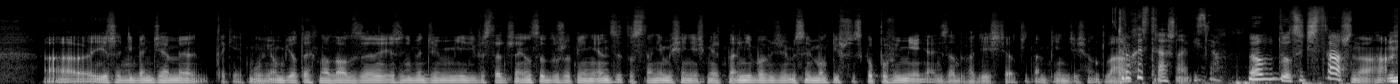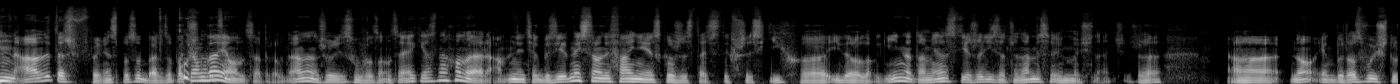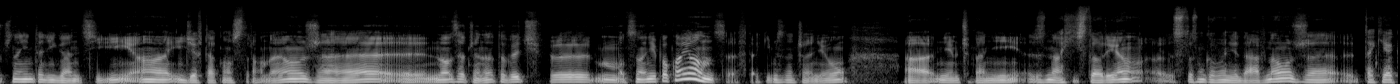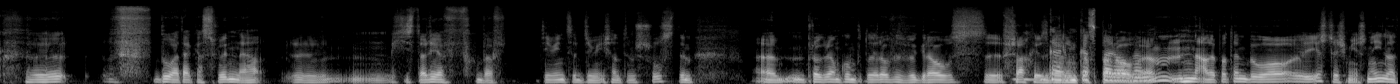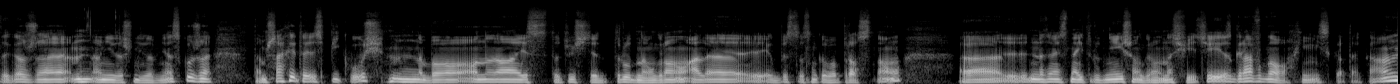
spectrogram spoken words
jeżeli będziemy, tak jak mówią biotechnolodzy, jeżeli będziemy mieli wystarczająco dużo pieniędzy, to staniemy się nieśmiertelni, bo będziemy sobie mogli wszystko powymieniać za 20 czy tam 50 lat. Trochę straszna wizja. No, dosyć straszna, ale też w pewien sposób bardzo pociągająca, prawda? Znaczy jest uwodząca jak jasna cholera. Więc jakby z jednej strony fajnie jest korzystać z tych wszystkich e, ideologii, natomiast jeżeli zaczynamy sobie myśleć, że no, jakby rozwój sztucznej inteligencji idzie w taką stronę, że no, zaczyna to być mocno niepokojące w takim znaczeniu. A nie wiem, czy pani zna historię stosunkowo niedawną, że tak jak była taka słynna historia w, chyba w 1996 program komputerowy wygrał z, w szachy z Garym Kasparowem, Kasparowem, ale potem było jeszcze śmieszniej, dlatego że oni doszli do wniosku, że tam szachy to jest pikuś, no bo ona jest oczywiście trudną grą, ale jakby stosunkowo prostą. Natomiast najtrudniejszą grą na świecie jest gra w Go, chińska taka.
